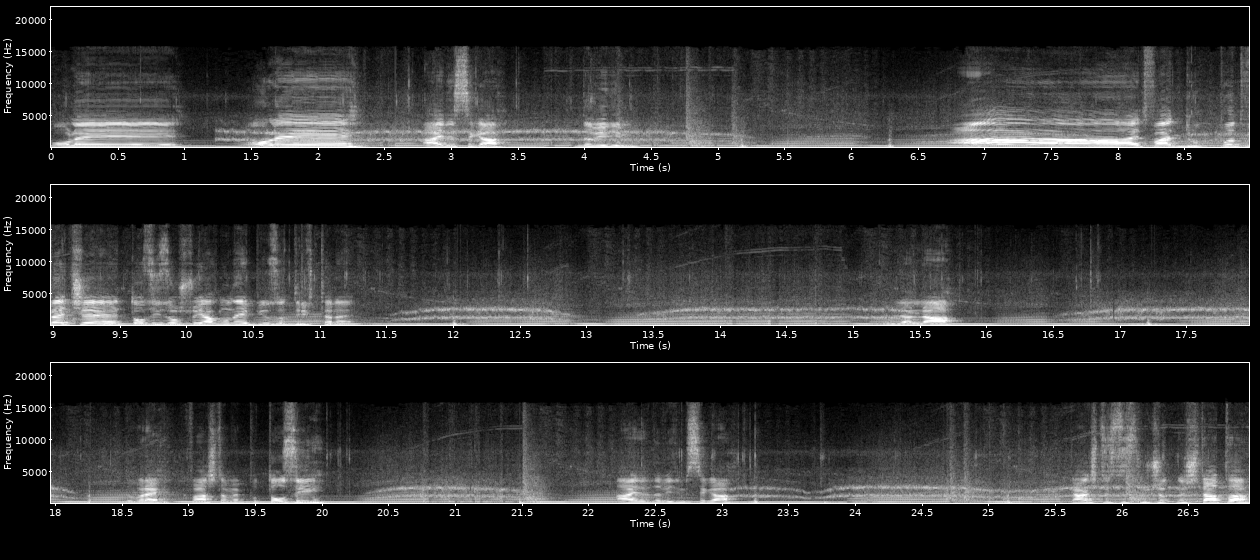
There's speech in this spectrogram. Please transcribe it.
Оле! Оле! Айде сега. Да видим. А, е това е друг път вече. Този изобщо явно не е бил за дрифтане. Уляля. Добре, хващаме по този. Айде да видим сега. Как ще се случат нещата?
